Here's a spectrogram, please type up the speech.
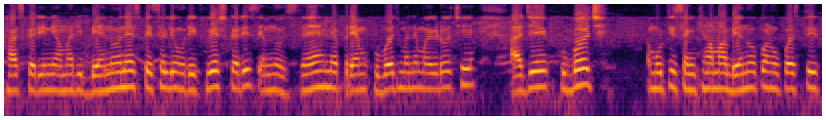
ખાસ કરીને અમારી બહેનોને સ્પેશિયલી હું રિક્વેસ્ટ કરીશ, એમનો સ્નેહ ને પ્રેમ ખૂબ જ મને મળ્યો છે. આજે ખૂબ જ મોટી સંખ્યામાં બહેનો પણ ઉપસ્થિત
